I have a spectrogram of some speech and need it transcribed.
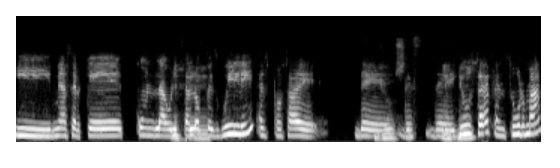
y me acerqué con Laurita López Willy, esposa de, de, Yusef. en Surman,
